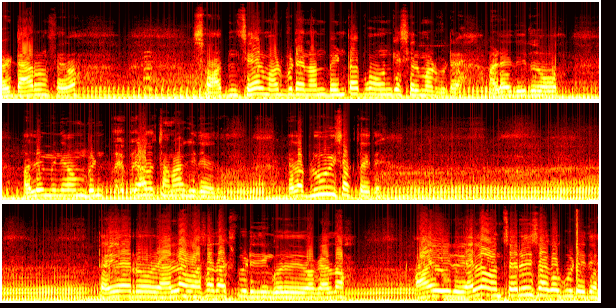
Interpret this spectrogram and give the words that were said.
Red R one five so ಅದನ್ನ ಸೇಲ್ ಮಾಡಿಬಿಟ್ಟೆ, ನಾನು ಬೆಂಟ್ ಟೈಪ್ ಅವನಿಗೆ ಸೇಲ್ ಮಾಡಿಬಿಟ್ಟೆ. ಹಳೇದು ಇದು, ಅಲ್ಯೂಮಿನಿಯಂ ಬೆಂಟ್ ಪೈಪ್ ಯಾರು ಚೆನ್ನಾಗಿದೆ ಇದು. ಎಲ್ಲ ಬ್ಲೂ ಇಶ್ ಆಗ್ತಾಯಿದೆ ಟೈರು ಎಲ್ಲ ಹೊಸದು ಹಾಕ್ಸ್ಬಿಟ್ಟಿದ್ದೀನಿ ಗುರು, ಇವಾಗೆಲ್ಲ. ಆಯಿಲು ಎಲ್ಲ ಒಂದು ಸರ್ವಿಸ್ ಆಗೋಗ್ಬಿಟ್ಟಿದೆ.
